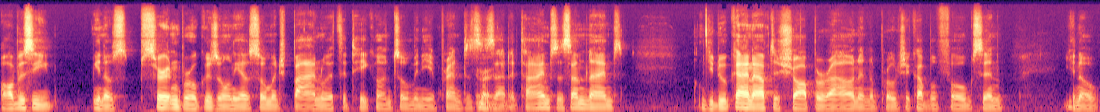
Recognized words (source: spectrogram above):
obviously you know, certain brokers only have so much bandwidth to take on so many apprentices right. at a time. So sometimes you do kind of have to shop around and approach a couple of folks and, you know,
